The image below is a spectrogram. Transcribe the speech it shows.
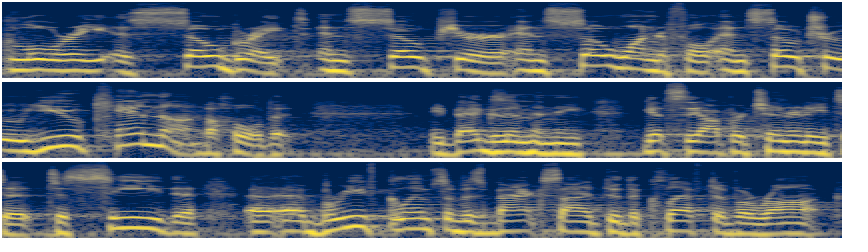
glory is so great and so pure and so wonderful and so true, you cannot behold it. He begs him and he gets the opportunity to, to see the, a brief glimpse of his backside through the cleft of a rock.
